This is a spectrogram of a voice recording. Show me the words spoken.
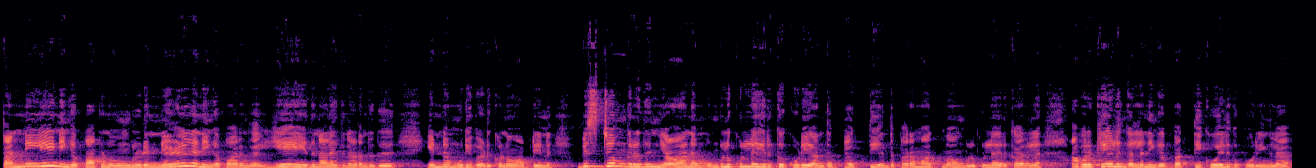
தன்னையே நீங்கள் பார்க்கணும். உங்களுடைய நிழலை நீங்கள் பாருங்கள் ஏன் எதனால இது நடந்தது? என்ன முடிவு எடுக்கணும்? அப்படின்னு. விஸ்டம்ங்கிறது ஞானம். உங்களுக்குள்ளே இருக்கக்கூடிய அந்த பக்தி அந்த பரமாத்மா உங்களுக்குள்ளே இருக்காருல்ல? அவரை கேளுங்கல்ல நீங்கள் பக்தி கோயிலுக்கு போகிறீங்களா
